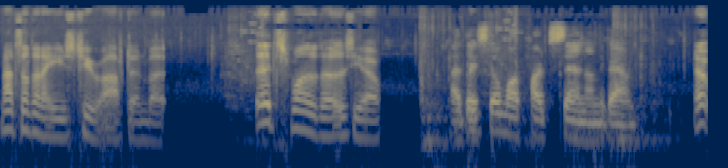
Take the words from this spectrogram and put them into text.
Not something I use too often, but it's one of those. You know. Uh, there's still more parts than on the ground. Oh,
